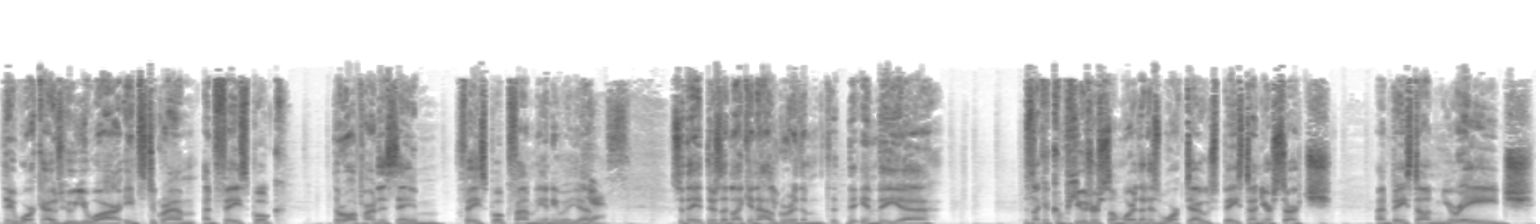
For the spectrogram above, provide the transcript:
they work out who you are. Instagram and Facebook, they're all part of the same Facebook family anyway. Yeah. Yes. So they, there's a, like an algorithm in the uh, there's like a computer somewhere that has worked out based on your search and based on your age.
